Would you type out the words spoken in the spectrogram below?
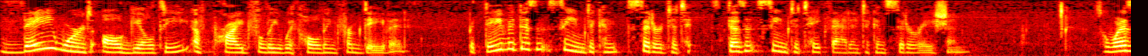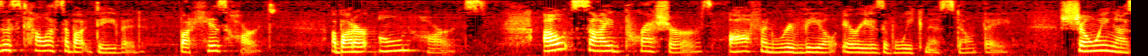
They weren't all guilty of pridefully withholding from David, but David doesn't seem to consider to t- doesn't seem to take that into consideration. So what does this tell us about David, about his heart, about our own hearts? Outside pressures often reveal areas of weakness, don't they? Showing us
